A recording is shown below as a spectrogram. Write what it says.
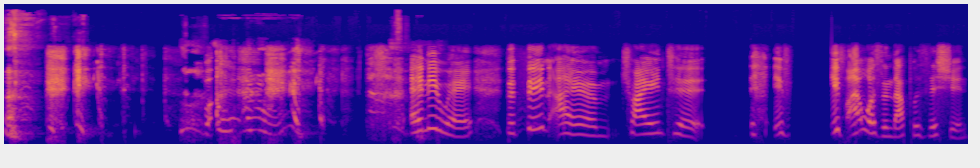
but So anyway, the thing I am trying to if if I was in that position,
